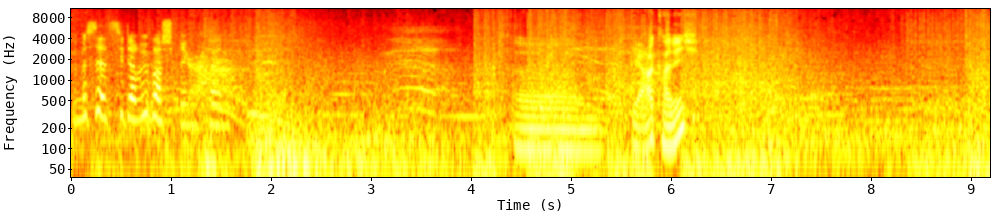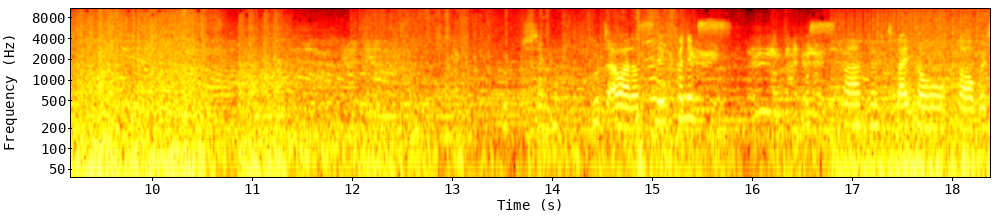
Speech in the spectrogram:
Wir müssen jetzt wieder rüberspringen können. Ähm. Ja, kann ich. Gut, aber das hilft mir nichts. Ich muss da durch die Leiter hoch, glaube ich.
